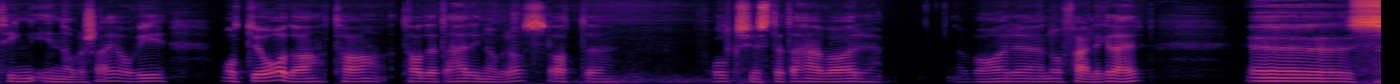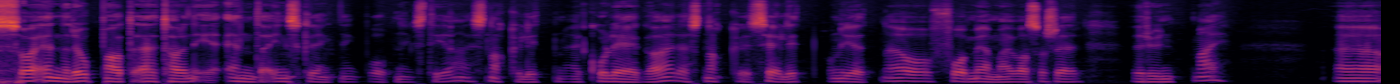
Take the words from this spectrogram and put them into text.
ting innover seg, og vi måtte jo òg da ta, ta dette her innover oss. At eh, folk syntes dette her var, var eh, noe fæle greier. Så ender det opp med at jeg tar en enda innskrenkning på åpningstida. Jeg snakker litt med kollegaer, jeg snakker, ser litt på nyhetene og får med meg hva som skjer rundt meg. Eh,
